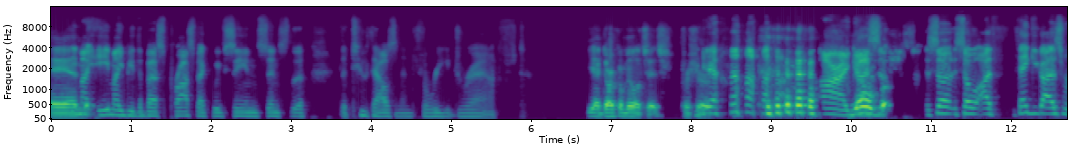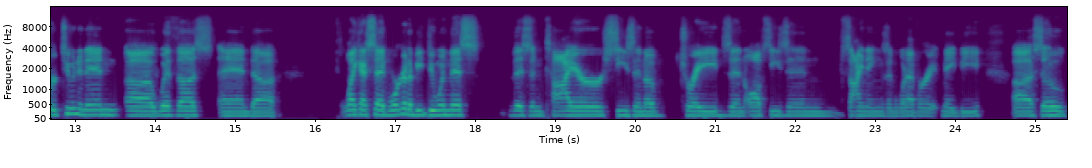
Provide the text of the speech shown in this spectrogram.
He might he might be the best prospect we've seen since the the 2003 draft. yeah, Darko Milicic for sure. Yeah. All right, No, guys. so, so so I thank you guys for tuning in uh with us and uh like I said, we're gonna be doing this this entire season of trades and off-season signings and whatever it may be. Uh so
